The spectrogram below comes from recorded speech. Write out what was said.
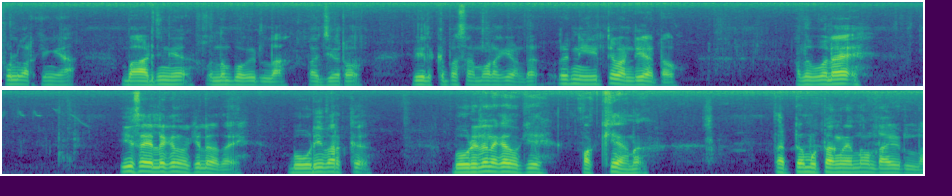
ഫുൾ വർക്കിംഗ് ആണ് ബാഡ്ജിങ് ഒന്നും പോയിട്ടില്ല. പജീറോ വീൽക്കപ്പ സംഭവമൊക്കെ ഉണ്ട്. ഒരു നീറ്റ് വണ്ടി കേട്ടോ. അതുപോലെ ഈ സൈഡിലേക്ക് നോക്കിയല്ലോ അതെ. ബോഡി വർക്ക്. ബോഡിയിലൊക്കെ നോക്കിയേ പക്കയാണ്. തട്ടുമുട്ട അങ്ങനെയൊന്നും ഉണ്ടായിട്ടില്ല.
